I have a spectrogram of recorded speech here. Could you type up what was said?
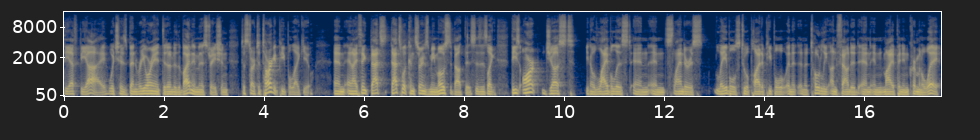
the FBI, which has been reoriented under the Biden administration, to start to target people like you. And and I think that's that's what concerns me most about this is is like these aren't just you know libelous and and slanderous labels to apply to people in a, in a totally unfounded and in my opinion criminal way,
